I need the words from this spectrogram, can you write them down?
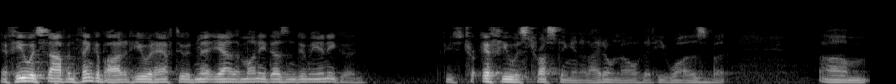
If he would stop and think about it, he would have to admit, yeah, the money doesn't do me any good. If, he's tr- if he was trusting in it, I don't know that he was, but um,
